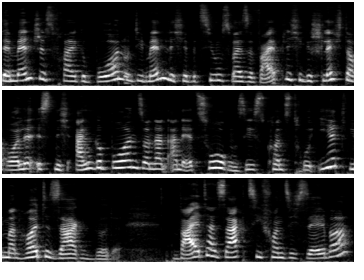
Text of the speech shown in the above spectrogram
der Mensch ist frei geboren und die männliche bzw. weibliche Geschlechterrolle ist nicht angeboren, sondern anerzogen. Sie ist konstruiert, wie man heute sagen würde. Weiter sagt sie von sich selber,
